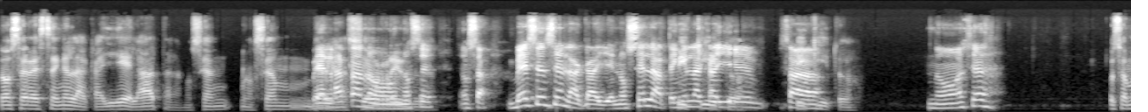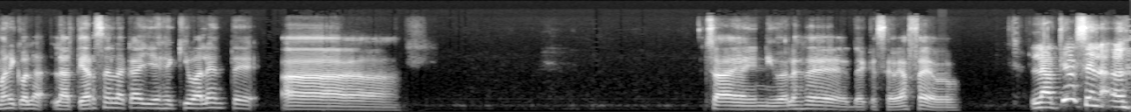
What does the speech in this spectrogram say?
No se besen en la calle de lata, no sean, no sean De verga, lata no, horrible. no sé. O sea, bésense en la calle, no se laten en la calle. O sea, Piquito. no, ese. O sea, marico, la, latearse en la calle es equivalente a... Sea, en niveles de, de que se vea feo. Latearse en la.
